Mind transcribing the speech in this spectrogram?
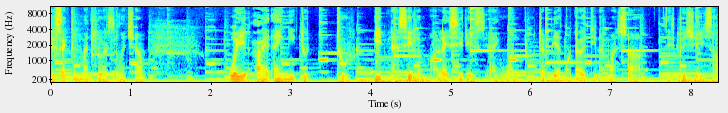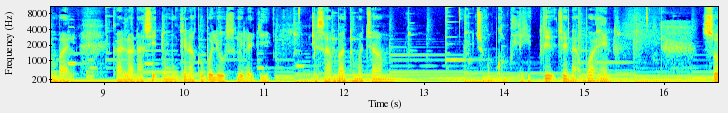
the second month tu rasa macam Wait, I I need to to eat nasi lemak. Like seriously I want to. Tapi aku tak reti nak masak especially sambal. Kalau nasi tu mungkin aku boleh usaha lagi. Tapi sambal tu macam cukup complicated je nak buat kan. So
